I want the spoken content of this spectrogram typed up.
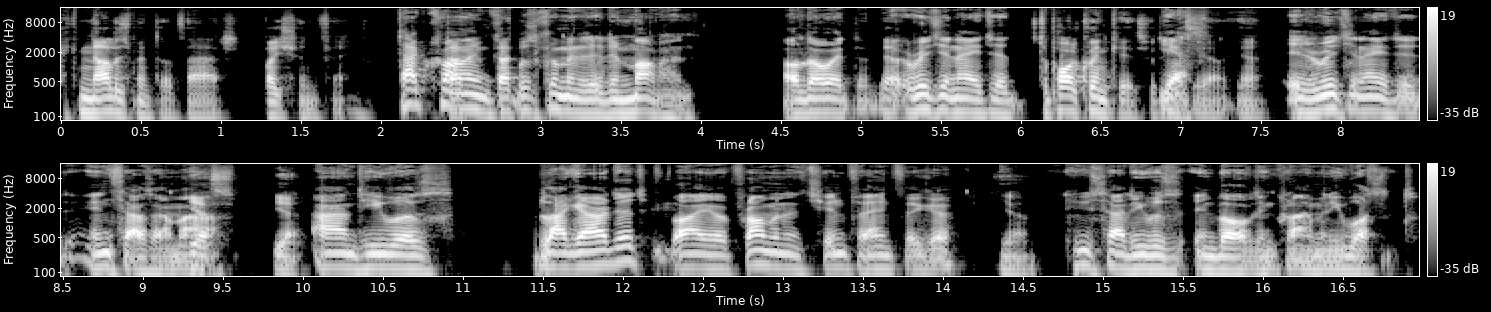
acknowledgement of that by Sinn Féin. That crime that, that was committed in Monaghan although it yeah. originated. It's the Paul Quinn case. Yes, yeah, yeah. It originated in South Armagh. Yes, yeah. And he was blackguarded by a prominent Sinn Féin figure. Yeah. Who said he was involved in crime and he wasn't.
